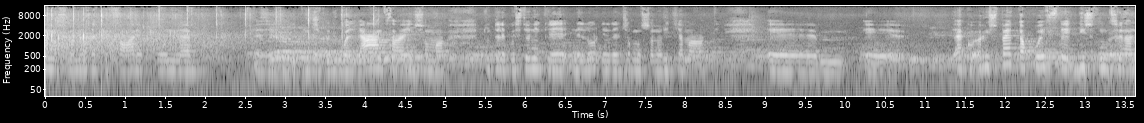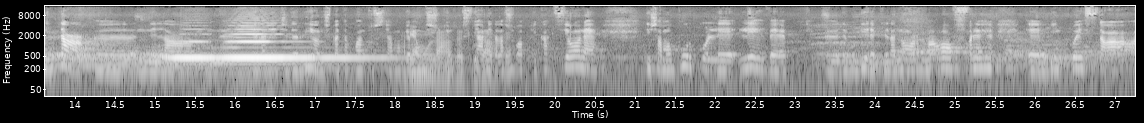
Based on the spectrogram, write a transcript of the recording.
hanno solamente a che fare con eh, il principio di uguaglianza e insomma tutte le questioni che nell'ordine del giorno sono richiamate. E, ehm, e, ecco, rispetto a queste disfunzionalità eh, nella, nella, legge del Rio, rispetto a quanto stiamo, abbiamo, abbiamo vissuto in questi anni dalla sua applicazione, diciamo pur con le leve eh, devo dire che la norma offre eh, in questa,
